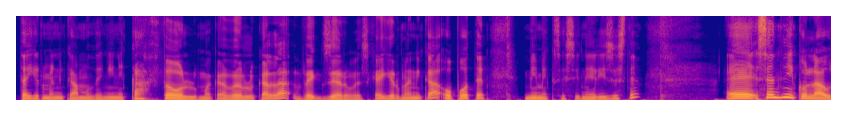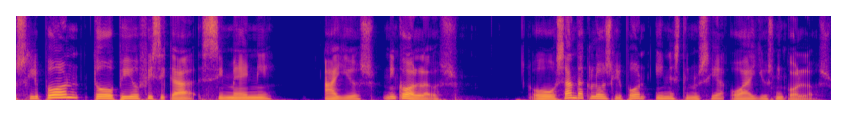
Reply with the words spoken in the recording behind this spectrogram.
τα γερμανικά μου δεν είναι καθόλου μα καθόλου καλά, δεν ξέρω βασικά γερμανικά, οπότε μη με ξεσυνερίζεστε. Ε, Saint Nicolaus λοιπόν, το οποίο φυσικά σημαίνει Άγιος Νικόλαος. Ο Santa Claus λοιπόν είναι στην ουσία ο Άγιος Νικόλαος.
